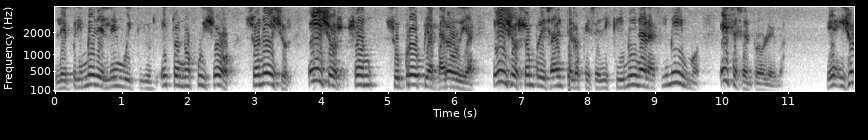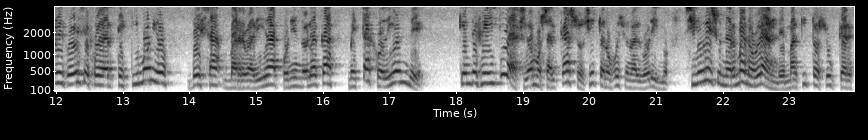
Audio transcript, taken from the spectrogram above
le primere lengua esto no fui yo, son ellos, ellos son su propia parodia, ellos son precisamente los que se discriminan a sí mismos, ese es el problema. ¿Eh? Y yo lo único que hice fue dar testimonio de esa barbaridad poniéndole acá, me está jodiendo, que en definitiva, si vamos al caso, si esto no fuese un algoritmo, si no hubiese un hermano grande, Marquito Zucker,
